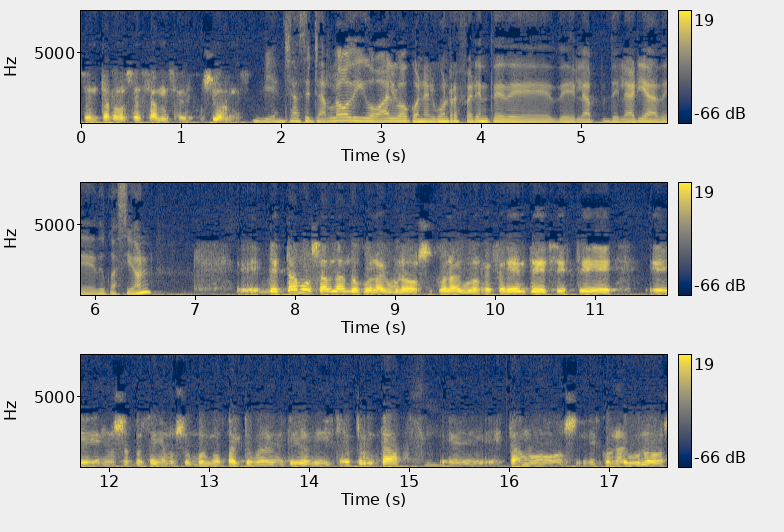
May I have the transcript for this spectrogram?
sentarnos a esa mesa de discusiones. Bien, ¿ya se charló, digo, algo con algún referente de, la, del área de educación? Eh, estamos hablando con algunos con algunos referentes, este eh, nosotros teníamos un buen contacto con el anterior ministro de Trunta, eh, estamos eh, con algunos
